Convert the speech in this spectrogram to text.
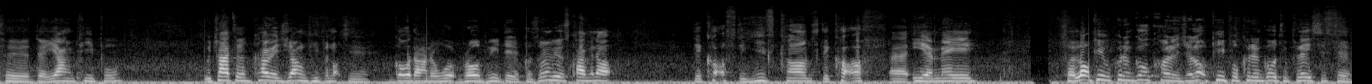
to the young people. We try to encourage young people not to go down the road we did. Because when we was coming up, they cut off the youth clubs. They cut off uh, EMA. So a lot of people couldn't go college. A lot of people couldn't go to places to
